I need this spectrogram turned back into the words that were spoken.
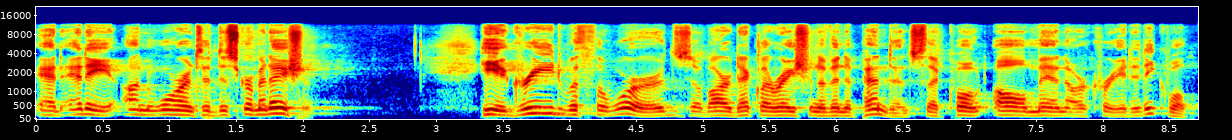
and any unwarranted discrimination. He agreed with the words of our Declaration of Independence that, quote, all men are created equal.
